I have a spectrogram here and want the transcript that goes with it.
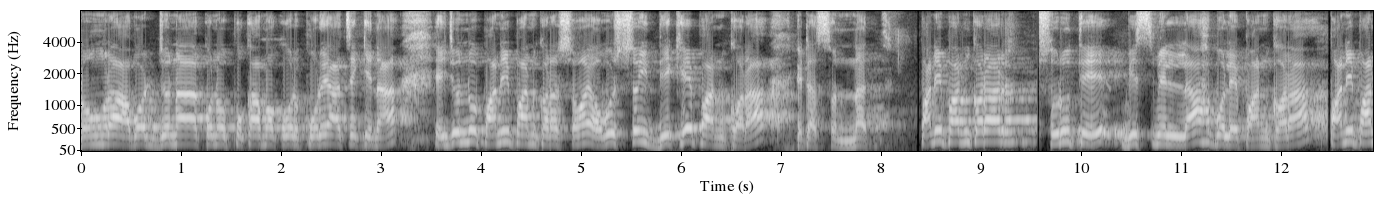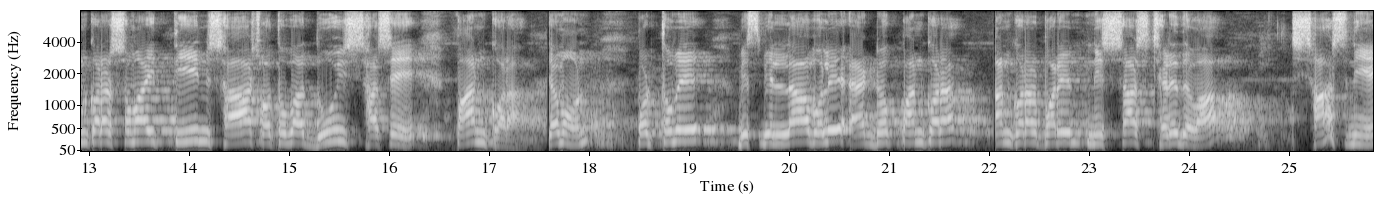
নোংরা আবর্জনা, কোনো পোকামাকড় পড়ে আছে কিনা। এই জন্য পানি পান করার সময় অবশ্যই দেখে পান করা, এটা সুন্নত। পানি পান করার শুরুতে বিসমিল্লাহ বলে পান করা। পানি পান করার সময় তিন শ্বাস অথবা দুই শ্বাসে পান করা। যেমন, প্রথমে বিসমিল্লাহ বলে এক ঢোক পান করা, পান করার পরে নিঃশ্বাস ছেড়ে দেওয়া, শ্বাস নিয়ে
